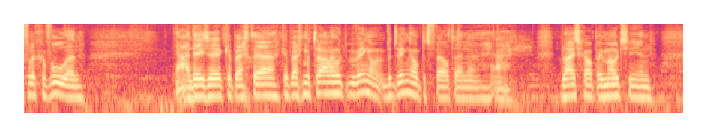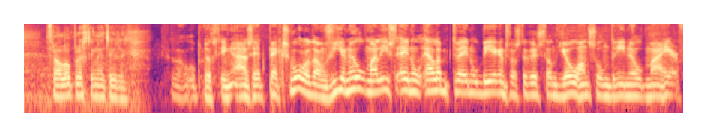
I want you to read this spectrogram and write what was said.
on, gevoel. En, ja, deze, ik, heb echt, uh, ik heb echt mijn tranen moeten bedwingen, op het veld. En uh, ja, blijdschap, emotie en vooral opluchting natuurlijk. Wel opluchting. AZ Pek Zwolle dan 4-0, maar liefst 1-0 Elm, 2-0 Berens was de ruststand. Johansson 3-0, Maher 4-0.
